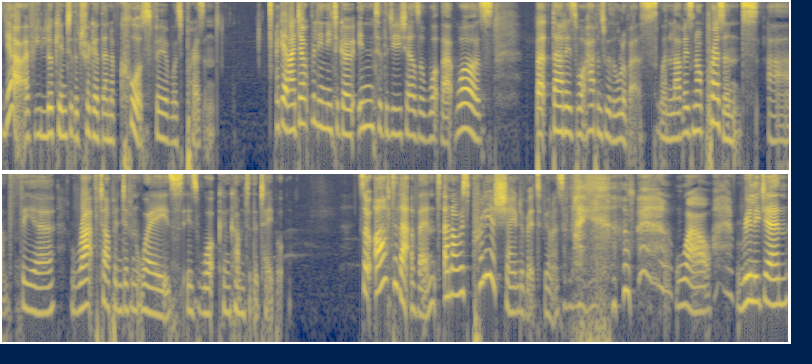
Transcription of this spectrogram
yeah, if you look into the trigger, then of course fear was present. Again, I don't really need to go into the details of what that was but that is what happens with all of us. When love is not present, um, fear, wrapped up in different ways, is what can come to the table. So after that event, and I was pretty ashamed of it to be honest. I'm like, wow, really, Jen?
